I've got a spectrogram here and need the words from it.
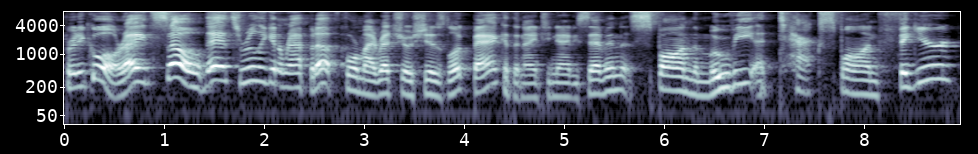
Pretty cool, right? So that's really gonna wrap it up for my retro shiz look back at the 1997 Spawn the movie Attack Spawn figure.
